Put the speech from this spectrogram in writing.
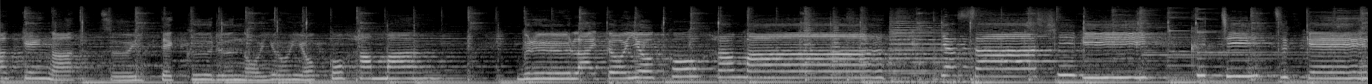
音だけがついてくるのよ横浜。ブルーライト横浜。優しい口づけ。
